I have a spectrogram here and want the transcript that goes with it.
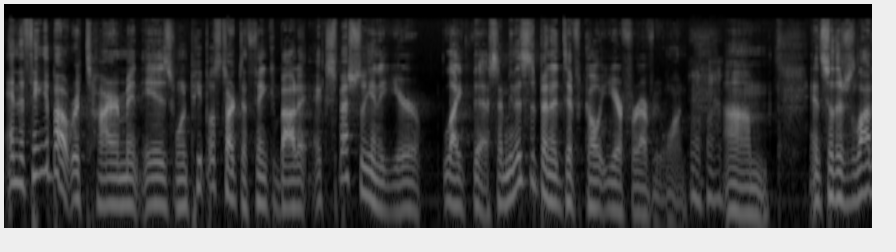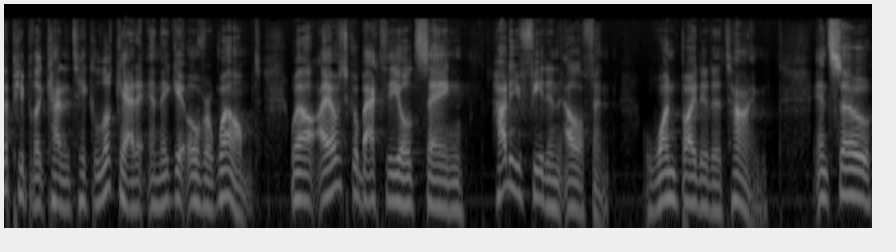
And the thing about retirement is when people start to think about it, especially in a year like this, I mean, this has been a difficult year for everyone. Mm-hmm. Um, and so there's a lot of people that kind of take a look at it and they get overwhelmed. Well, I always go back to the old saying, how do you feed an elephant? One bite at a time. And so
